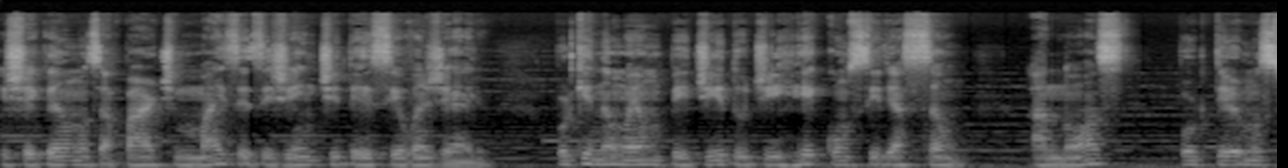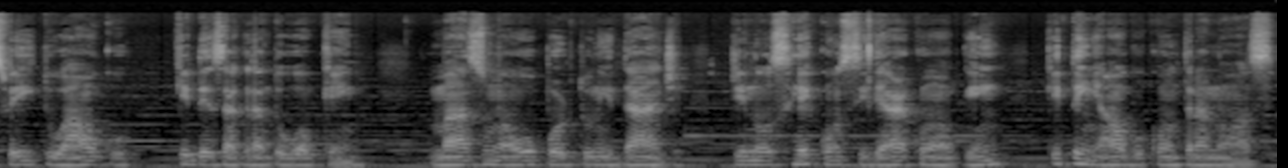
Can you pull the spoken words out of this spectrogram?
E chegamos à parte mais exigente desse Evangelho, porque não é um pedido de reconciliação a nós por termos feito algo que desagradou alguém, mas uma oportunidade de nos reconciliar com alguém que tem algo contra nós.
